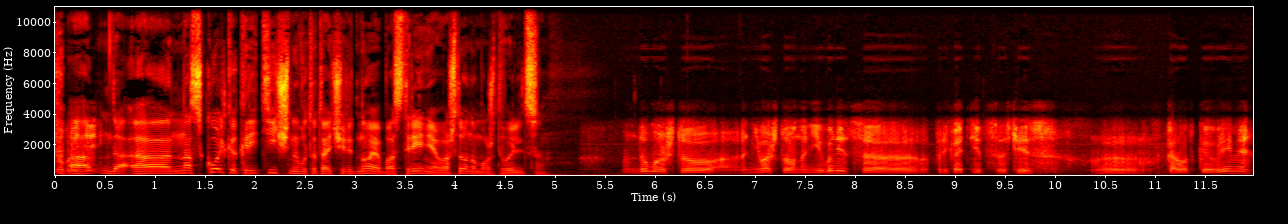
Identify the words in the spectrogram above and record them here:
добрый а, день. Да, а насколько критично вот это очередное обострение, во что оно может вылиться? Думаю, что ни во что оно не выльется, прекратится через короткое время,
